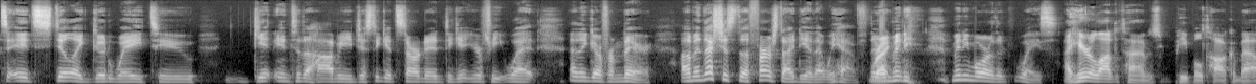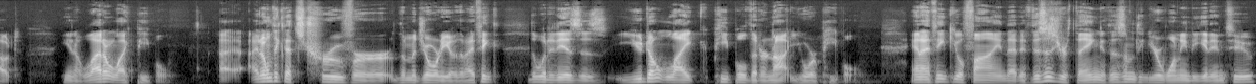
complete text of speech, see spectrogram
So it's still a good way to get into the hobby, just to get started, to get your feet wet, and then go from there. Um, and that's just the first idea that we have. There are many, many more other ways. I hear a lot of times people talk about, you know, well, I don't like people. I, I don't think that's true for the majority of them. I think that what it is is you don't like people that are not your people. And I think you'll find that if this is your thing, if this is something you're wanting to get into,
